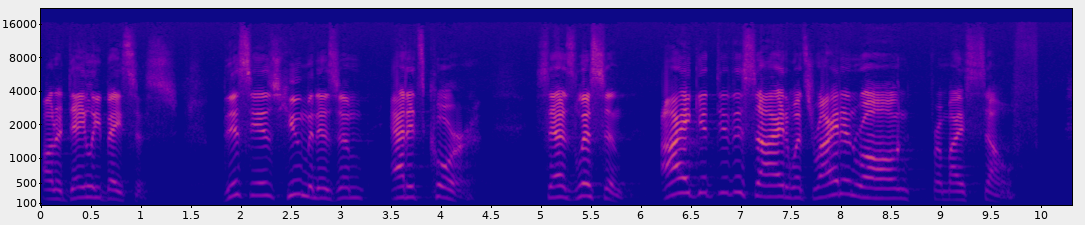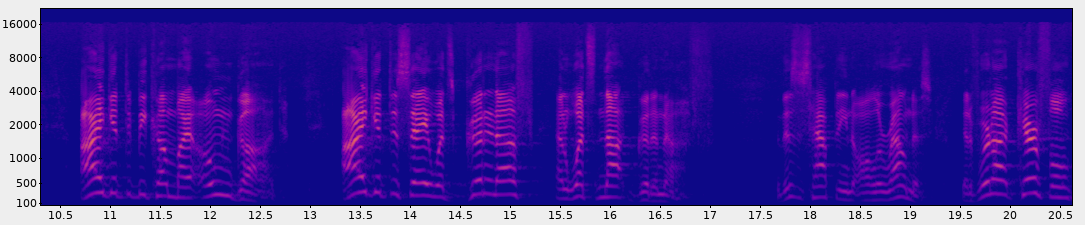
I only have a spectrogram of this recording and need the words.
on a daily basis. This is humanism at its core. It says, listen, I get to decide what's right and wrong for myself. I get to become my own God. I get to say what's good enough and what's not good enough. And this is happening all around us. And if we're not careful,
